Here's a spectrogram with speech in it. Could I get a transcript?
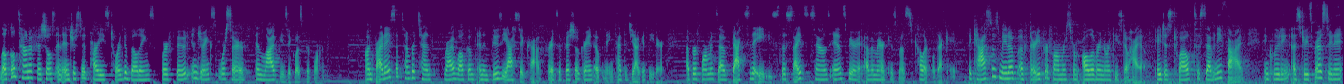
Local town officials and interested parties toured the buildings where food and drinks were served and live music was performed. On Friday, September 10th, Thrive welcomed an enthusiastic crowd for its official grand opening at the Geauga Theater, a performance of Back to the 80s, the sights, sounds, and spirit of America's most colorful decade. The cast was made up of 30 performers from all over Northeast Ohio, ages 12 to 75, including a Streetsboro student,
